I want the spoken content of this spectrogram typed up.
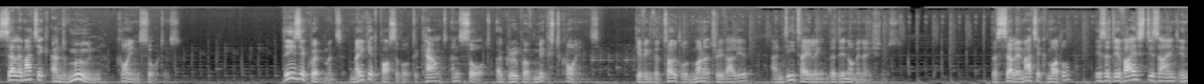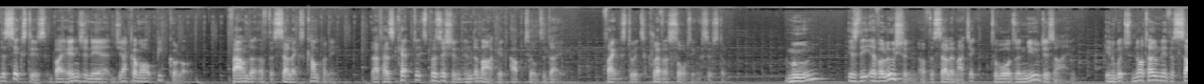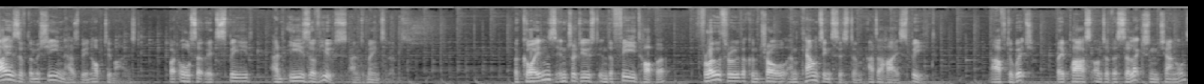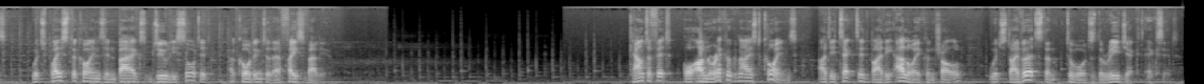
Selematic and Moon coin sorters. These equipments make it possible to count and sort a group of mixed coins, giving the total monetary value and detailing the denominations. The Selematic model is a device designed in the 60s by engineer Giacomo Piccolo, founder of the Selex company, that has kept its position in the market up till today, thanks to its clever sorting system. Moon is the evolution of the Selematic towards a new design in which not only the size of the machine has been optimized, but also its speed and ease of use and maintenance. The coins introduced in the feed hopper flow through the control and counting system at a high speed, after which they pass onto the selection channels which place the coins in bags duly sorted according to their face value. Counterfeit or unrecognized coins are detected by the alloy control, which diverts them towards the reject exit.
